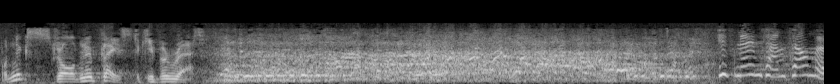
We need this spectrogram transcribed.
What an extraordinary place to keep a rat. His name's Anselmo.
